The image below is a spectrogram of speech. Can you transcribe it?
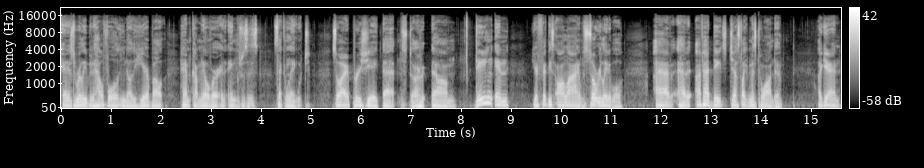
and it's really been helpful, you know, to hear about him coming over and English was his second language. So I appreciate that. Um, dating in your 50s online It was so relatable. I have had I've had dates just like Miss Tawanda. Again,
